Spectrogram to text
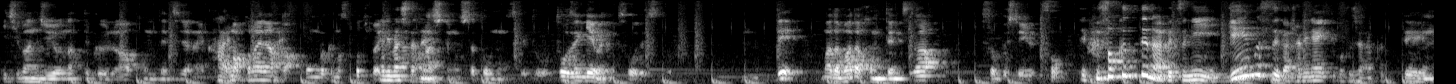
一番重要になってくるのはコンテンツじゃないかな、はい。まあこの間なんか音楽の Spotify やりましたね。話でもしたと思うんですけど、当然ゲームでもそうですと、うんでまだまだコンテンツが不足しているそう。で不足っていうのは別にゲーム数が足りないってことじゃなくって、うん。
